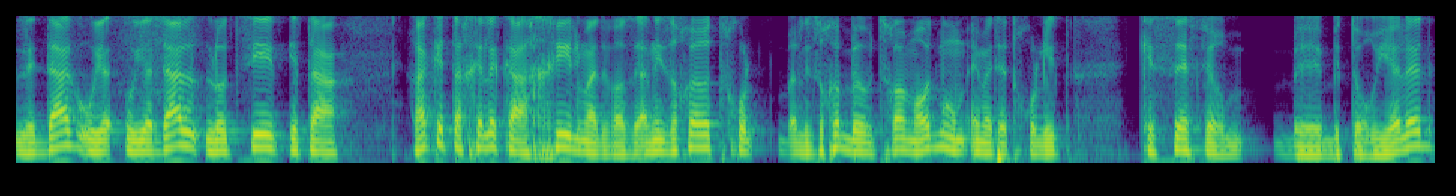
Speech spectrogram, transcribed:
לדג, הוא, הוא ידע להוציא את ה... רק את החלק האכיל מהדבר הזה. אני זוכר, את חול, אני זוכר בצורה מאוד מעומעמת את חולית כספר ב, בתור ילד,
